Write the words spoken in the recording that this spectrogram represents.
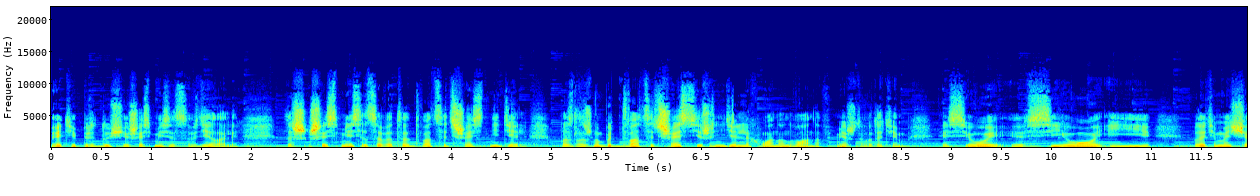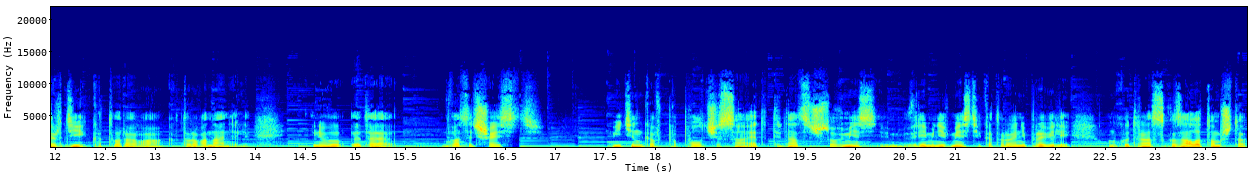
эти предыдущие 6 месяцев делали. За 6 месяцев это 26 недель. У вас должно быть 26 еженедельных one-on-one между вот этим SEO, SEO и вот этим HRD, которого, которого наняли. У него это 26 митингов по полчаса, это 13 часов вместе, времени вместе, которое они провели. Он хоть раз сказал о том, что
